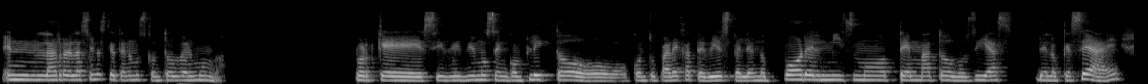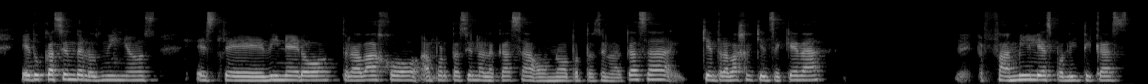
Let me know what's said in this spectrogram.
en las relaciones que tenemos con todo el mundo. Porque si vivimos en conflicto o con tu pareja te vives peleando por el mismo tema todos los días, de lo que sea, ¿eh? Educación de los niños, este, dinero, trabajo, aportación a la casa o no aportación a la casa, quién trabaja, quién se queda, eh, familias políticas,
